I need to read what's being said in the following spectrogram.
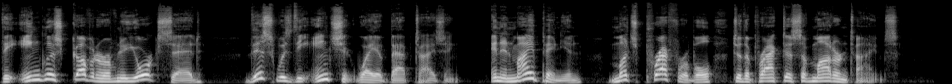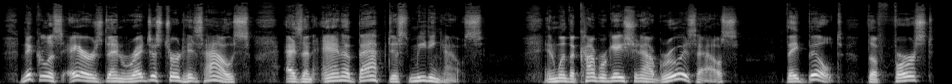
the English governor of New York said, This was the ancient way of baptizing, and in my opinion, much preferable to the practice of modern times. Nicholas Eyres then registered his house as an Anabaptist meeting house. And when the congregation outgrew his house, they built the first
